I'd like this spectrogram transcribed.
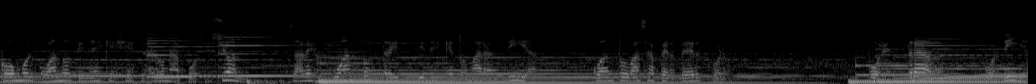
cómo y cuándo tienes que gestionar una posición, sabes cuántos trades tienes que tomar al día, cuánto vas a perder por por entrada, por día,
